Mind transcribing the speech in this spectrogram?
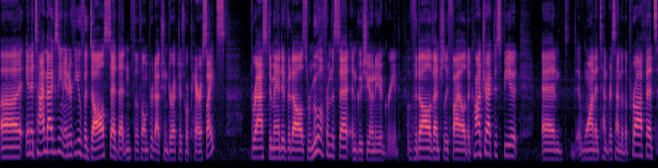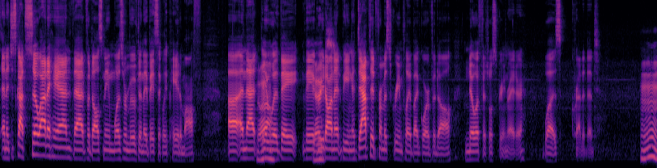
Uh, in a Time magazine interview, Vidal said that in f- film production, directors were parasites. Brass demanded Vidal's removal from the set, and Guccione agreed. Vidal eventually filed a contract dispute and wanted 10% of the profits, and it just got so out of hand that Vidal's name was removed, and they basically paid him off. Uh, and that it would they they agreed Yikes. on it being adapted from a screenplay by Gore Vidal. No official screenwriter was credited. Hmm.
